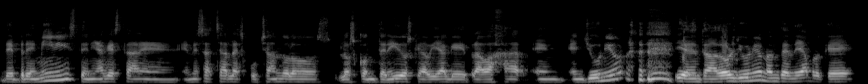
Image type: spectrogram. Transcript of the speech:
de preminis tenía que estar en, esa charla escuchando los, los, contenidos que había que trabajar en, junior y el entrenador junior no entendía por qué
